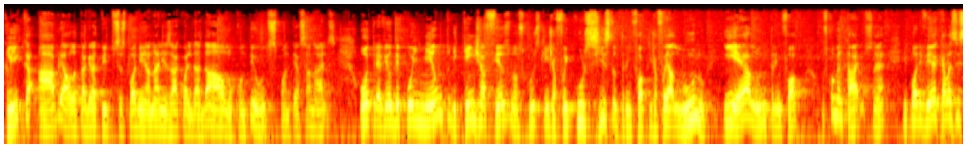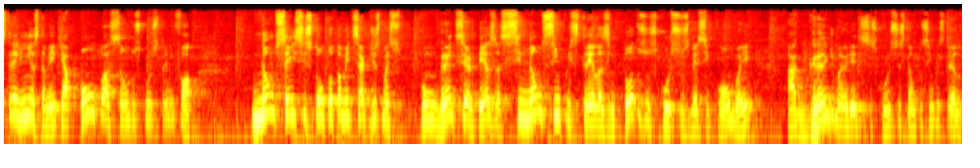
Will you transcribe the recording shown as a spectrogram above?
clica, abre, a aula está gratuita, vocês podem analisar a qualidade da aula, o conteúdo, vocês podem ter essa análise. Outra é ver o depoimento de quem já fez o nosso curso, quem já foi cursista do Treino Foco, quem já foi aluno e é aluno do Treino Foco os comentários, né? E pode ver aquelas estrelinhas também, que é a pontuação dos cursos Treino em Foco. Não sei se estou totalmente certo disso, mas com grande certeza, se não cinco estrelas em todos os cursos desse combo aí, a grande maioria desses cursos estão com cinco estrelas.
